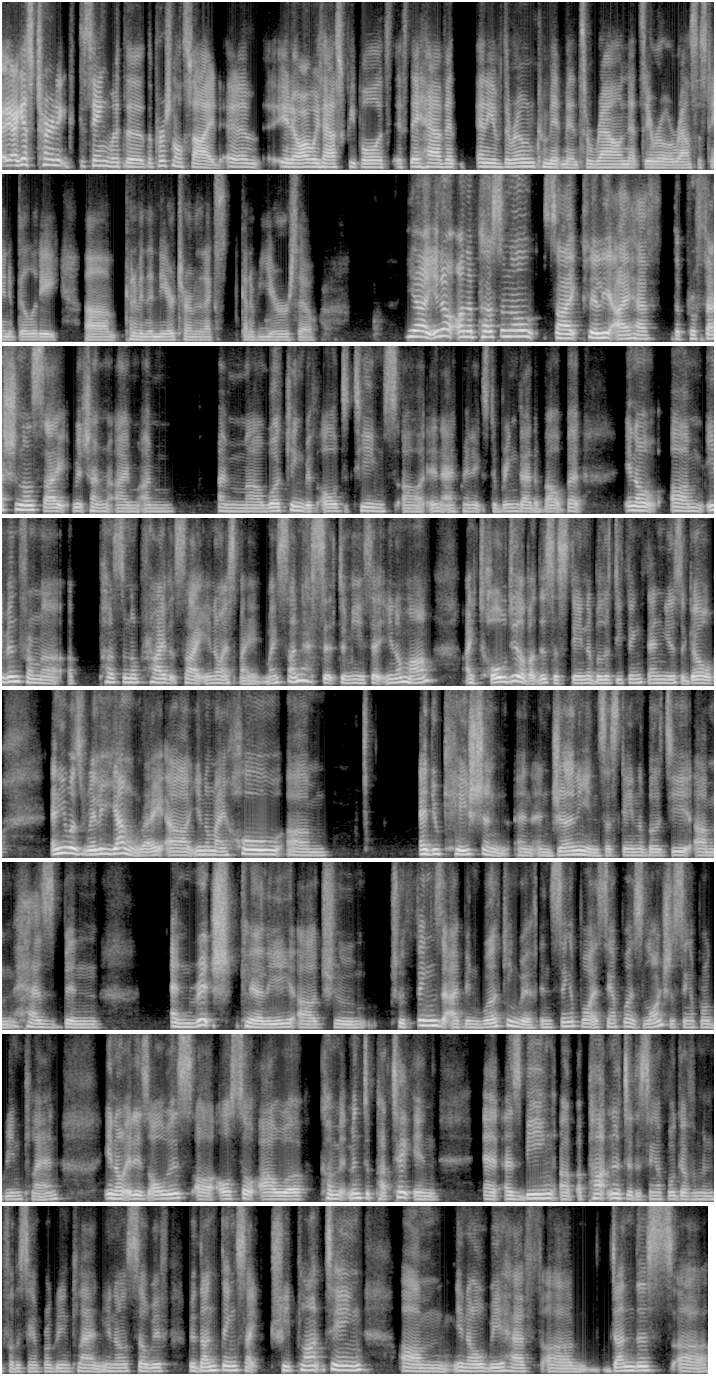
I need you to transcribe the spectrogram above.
I guess turning staying with the the personal side, um, you know, I always ask people if if they have any of their own commitments around net zero, around sustainability, um, kind of in the near term, the next kind of year or so. Yeah, you know, on a personal side, clearly I have the professional side, which I'm I'm I'm I'm uh, working with all the teams uh, in Equinix to bring that about. But you know, um, even from a, a, personal, private side, you know, as my my son has said to me, he said, you know, mom, I told you about this sustainability thing ten years ago, and he was really young, right? Uh, you know, my whole um, education and, and journey in sustainability um, has been enriched clearly uh, through, through things that I've been working with in Singapore as Singapore has launched the Singapore Green Plan. You know, it is always uh, also our commitment to partake in as being a, a, partner to the Singapore government for the Singapore Green Plan, you know, so we've, we've done things like tree planting, um, you know, we have um, done this uh,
